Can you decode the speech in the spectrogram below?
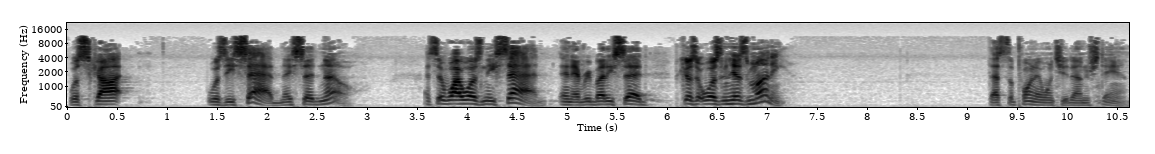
Was Scott, was he sad? And they said, no. I said, why wasn't he sad? And everybody said, because it wasn't his money. That's the point I want you to understand.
